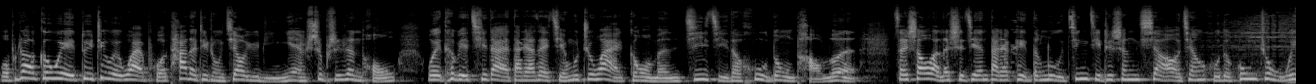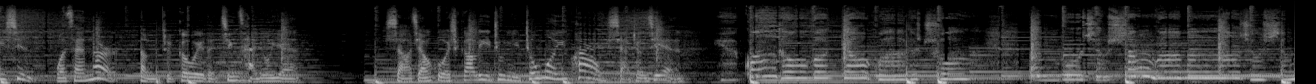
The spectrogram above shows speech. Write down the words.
我不知道各位对这位外婆她的这种教育理念是不是认同？我也特别期待大家在节目之外跟我们积极的互动讨论。在稍晚的时间，大家可以登录《经济之声·笑傲江湖》的公众微信，我在那儿等着各位的精彩留言。小江湖，我是高丽，祝你周末愉快，下周见。月光透过雕花的窗，斑驳墙上挂满老旧相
